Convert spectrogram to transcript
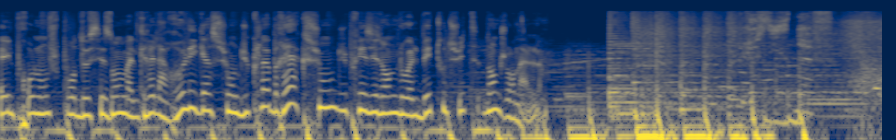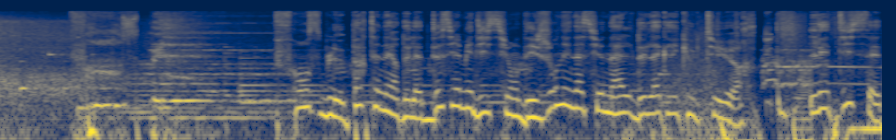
Et il prolonge pour deux saisons malgré la relégation du club. Réaction du président de l'OLB tout de suite dans le journal. France Bleu, partenaire de la deuxième édition des Journées nationales de l'agriculture. Les 17,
